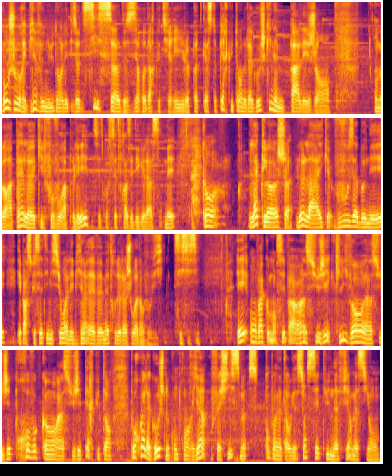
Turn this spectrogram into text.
Bonjour et bienvenue dans l'épisode 6 de Zéro Dark Thierry, le podcast percutant de la gauche qui n'aime pas les gens. On me rappelle qu'il faut vous rappeler, cette, phrase est dégueulasse, mais quand la cloche, le like, vous vous abonnez, et parce que cette émission, est bien, elle va mettre de la joie dans vos vies. Si, si, si. Et on va commencer par un sujet clivant, un sujet provoquant, un sujet percutant. Pourquoi la gauche ne comprend rien au fascisme? Sans point d'interrogation, c'est une affirmation.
